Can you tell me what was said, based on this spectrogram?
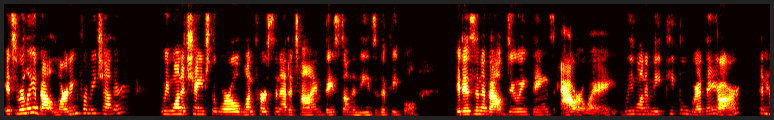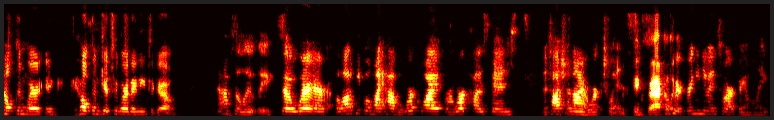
It's really about learning from each other. We want to change the world one person at a time based on the needs of the people. It isn't about doing things our way. We want to meet people where they are and help them where and help them get to where they need to go. Absolutely. So where a lot of people might have a work wife or a work husband, Natasha and I are work twins. Exactly. We're bringing you into our family.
